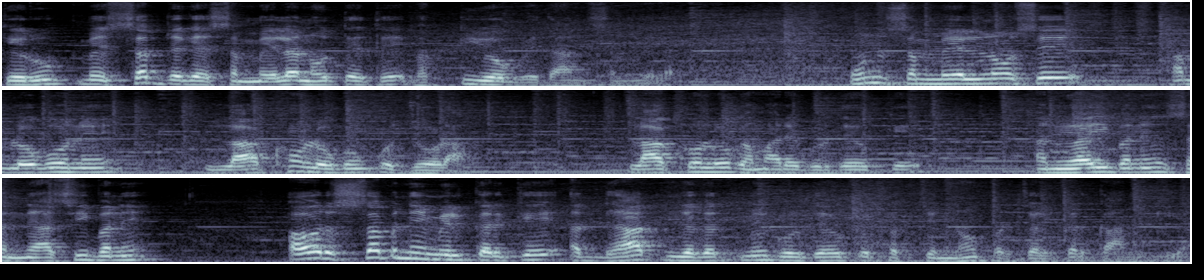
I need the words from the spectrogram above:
के रूप में सब जगह सम्मेलन होते थे, भक्ति योग वेदांत सम्मेलन। उन सम्मेलनों से हम लोगों ने लाखों लोगों को जोड़ा। लाखों लोग हमारे गुरुदेव के अनुयायी बने, सन्यासी बने। और सबने मिल करके अध्यात्म जगत में गुरुदेव के पदचिन्हों पर चलकर काम किया।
